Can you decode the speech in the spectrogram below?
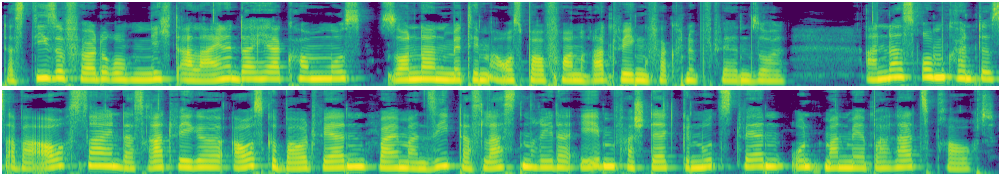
dass diese Förderung nicht alleine daherkommen muss, sondern mit dem Ausbau von Radwegen verknüpft werden soll. Andersrum könnte es aber auch sein, dass Radwege ausgebaut werden, weil man sieht, dass Lastenräder eben verstärkt genutzt werden und man mehr Platz braucht.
